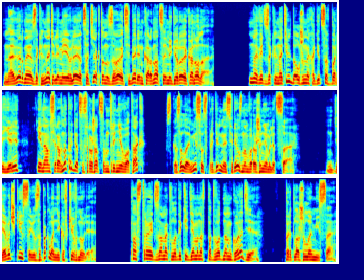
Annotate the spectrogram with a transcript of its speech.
Наверное, заклинателями являются те, кто называют себя реинкарнациями героя канона. Но ведь заклинатель должен находиться в барьере, и нам все равно придется сражаться внутри него, так? Сказала Миса с предельно серьезным выражением лица. Девочки из Союза поклонников кивнули. «Построить замок владыки демонов в подводном городе?» – предложила Миса.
